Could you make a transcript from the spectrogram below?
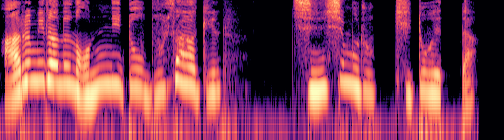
아름이라는 언니도 무사하길 진심으로 기도했다.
